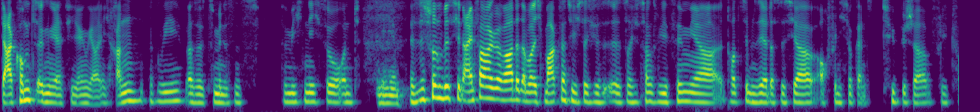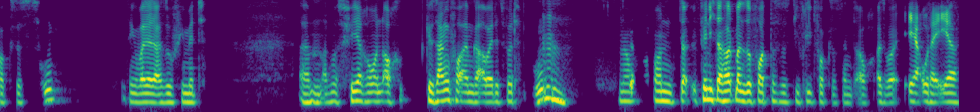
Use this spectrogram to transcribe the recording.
da kommt es irgendwie natürlich irgendwie auch nicht ran, irgendwie. Also zumindest für mich nicht so. Und Nee. es ist schon ein bisschen einfacher geratet, aber ich mag natürlich solche, äh, solche Songs wie Thim ja trotzdem sehr. Das ist ja auch, finde ich, so ganz typischer Fleet Foxes Mhm. Ding, weil ja da so viel mit ähm, Atmosphäre und auch Gesang vor allem gearbeitet wird. Mhm. Ja. Und da finde ich, da hört man sofort, dass es die Fleet Foxes sind auch. Also er oder er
